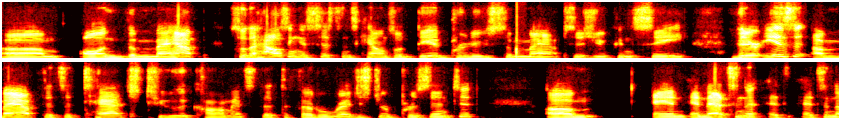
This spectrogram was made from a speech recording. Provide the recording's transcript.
um, on the map. So the Housing Assistance Council did produce some maps, as you can see. There is a map that's attached to the comments that the Federal Register presented. Um, and and that's an it's an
